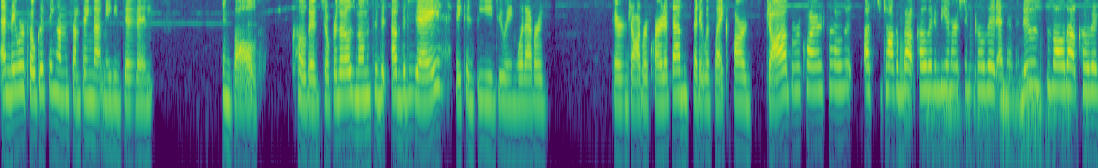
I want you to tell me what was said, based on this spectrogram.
And they were focusing on something that maybe didn't involve covid. So for those moments of the day they could be doing whatever their job required of them. But it was like our job required covid us to talk about covid and be immersed in covid. And then the news was all about covid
